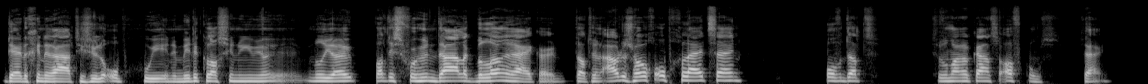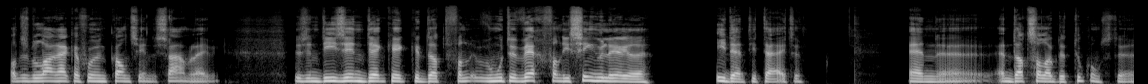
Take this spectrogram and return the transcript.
derde generatie, zullen opgroeien in een middenklasse milieu. Wat is voor hun dadelijk belangrijker? Dat hun ouders hoog opgeleid zijn of dat ze van Marokkaanse afkomst zijn? Wat is belangrijker voor hun kansen in de samenleving? Dus in die zin denk ik dat van, we moeten weg van die singulaire identiteiten. En, uh, en dat zal ook de toekomst uh,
